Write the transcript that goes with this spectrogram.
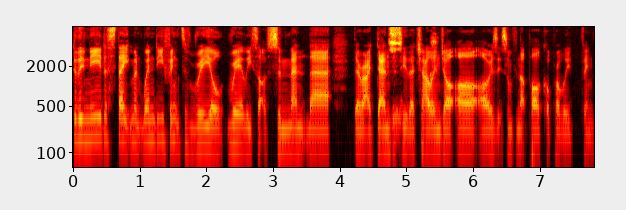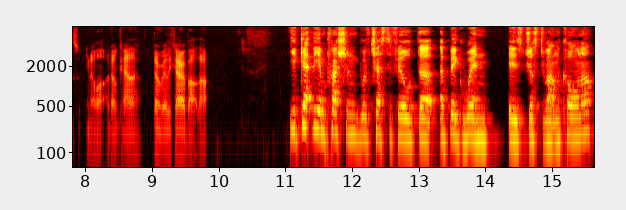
do they need a statement? When do you think to real, really sort of cement their their identity, their challenge, or, or, or is it something that Paul Cook probably thinks, you know what, I don't care, don't really care about that? You get the impression with Chesterfield that a big win is just around the corner.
